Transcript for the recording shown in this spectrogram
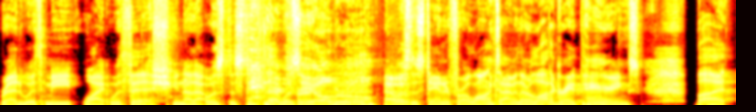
red with meat, white with fish. You know, that was the standard. That was for- the old rule. that was the standard for a long time. And there are a lot of great pairings, but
